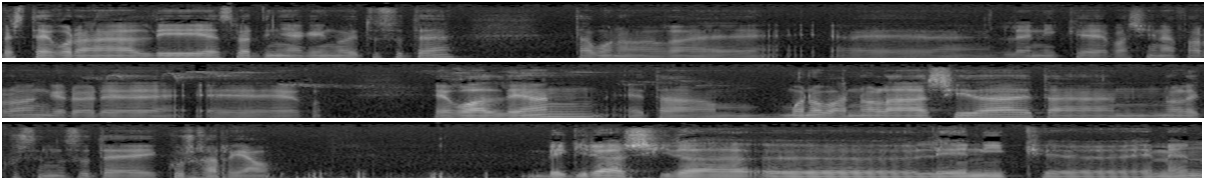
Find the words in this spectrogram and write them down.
beste goraldi ezberdinak egingo dituzute, eta, bueno, e, e, lehenik e, basina farroan, gero ere e, egoaldean, eta, bueno, ba, nola hasi da, eta nola ikusten duzute ikusgarri hau. Begira, hasi da uh, lehenik uh, hemen,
